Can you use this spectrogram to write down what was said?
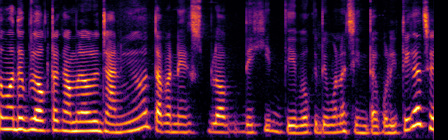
তোমাদের ব্লগটা কেমন লাগল জানিও, তারপর নেক্সট ব্লগ দেখি, দেবো কি দেবো না চিন্তা করি, ঠিক আছে?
